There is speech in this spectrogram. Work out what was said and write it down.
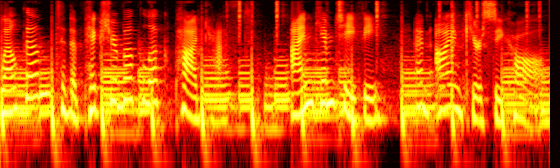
Welcome to the Picture Book Look podcast. I'm Kim Chaffee. And I'm Kirsty Call.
